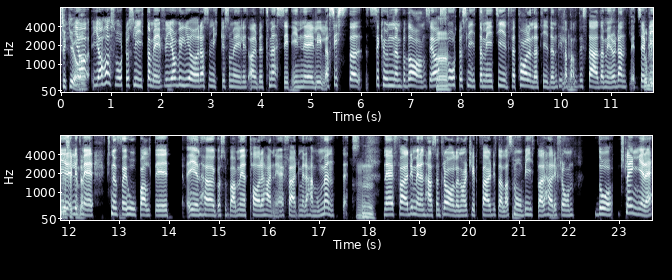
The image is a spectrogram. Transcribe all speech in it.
tycker jag. Jag, jag har svårt att slita mig för jag vill göra så mycket som möjligt arbetsmässigt in i den lilla sista sekunden på dagen. Så jag har Ja. svårt att slita mig i tid för att ta den där tiden till att Mm. alltid städa mer ordentligt. Så det Då blir det blir lite mer knuffa ihop allt i, i en hög och så bara, men jag tar det här när jag är färdig med det här momentet. Mm. Mm. När jag är färdig med den här centralen och har klippt färdigt alla små bitar härifrån, då slänger jag det.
